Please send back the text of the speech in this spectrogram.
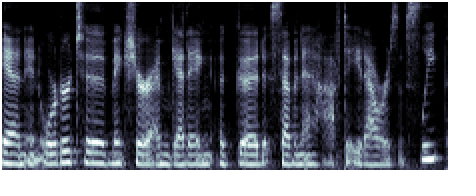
And in order to make sure I'm getting a good seven and a half to eight hours of sleep,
